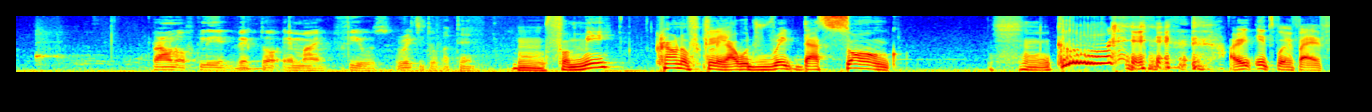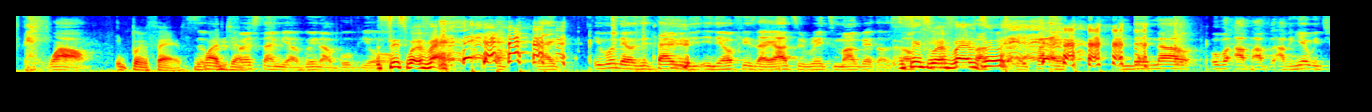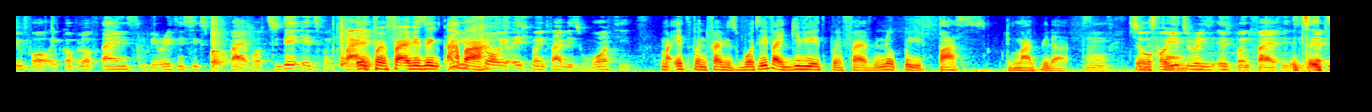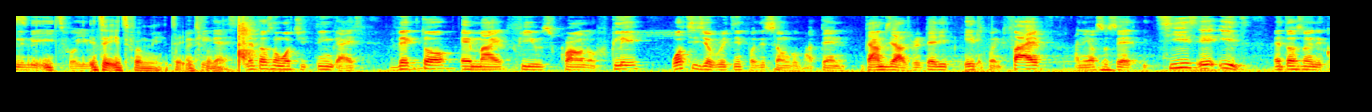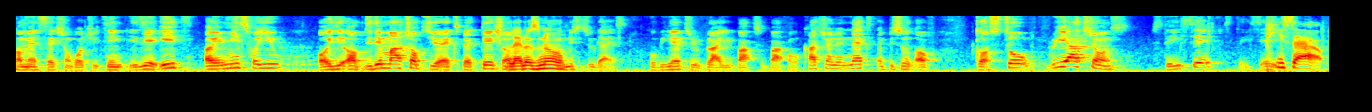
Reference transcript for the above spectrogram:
Crown of Clay, Vector, Mi, Feels, rate it over 10. Mm, for me, Crown of Clay, I would rate that song. I rate 8.5. Wow. 8.5. So, for the first time, you are going above your. 6.5. even there was a time in, in the office I had to rate Margaret on something. 6.5 too. 6.5. and then now, over I've, I've, I've been here with you for a couple of times. You've been rating 6.5, but today 8.5. 8.5 is a. Are you sure your 8.5 is worth it? My 8.5 is what? If I give you 8.5, you know, but you pass the mark with that. Hmm. So for you to rate 8.5, it is definitely 8 for you. It's a 8 for me. It's a 8 okay, for me. guys. Let us know what you think, guys. Vector Mi feels Crown of Clay. What is your rating for this song over 10? Damsey has rated it 8.5, and he also said it is a hit. Let us know in the comment section what you think. Is it a hit or a miss for you, or is it up? Did it match up to your expectations? Let us know. From these two guys. We'll be here to reply you back to back, and we'll catch you on the next episode of Gusto Reactions. Stay safe. Stay safe. Peace out.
